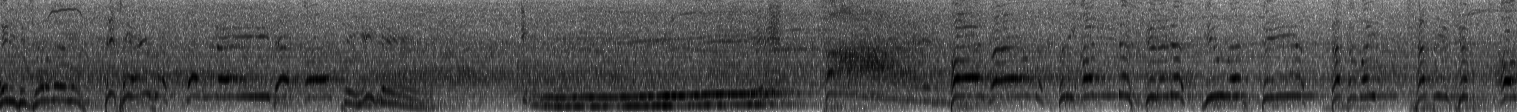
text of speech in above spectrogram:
Ladies and gentlemen, this is the main event of the evening. Welterweight Championship of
